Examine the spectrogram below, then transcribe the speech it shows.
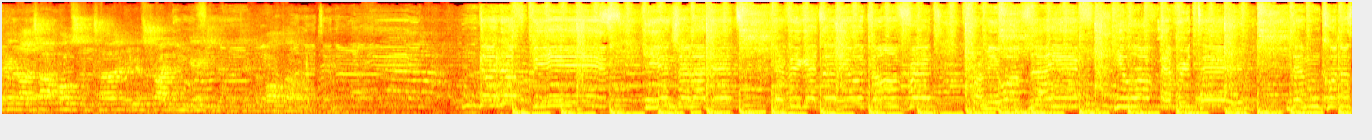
Kaffaine on top most of the time. Good striking engagement between the both of them. the angel of death. Every ghetto you don't fret. From you up life, you up everything. Them couldn't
